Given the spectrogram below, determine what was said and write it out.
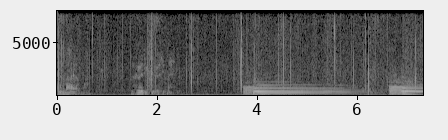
The Leiermann, the hurdy-gurdy man.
